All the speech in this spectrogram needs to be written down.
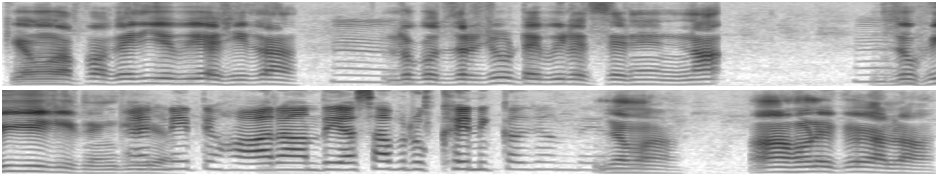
ਕਿਉਂ ਆਪਾਂ ਕਹੀਏ ਵੀ ਅਸੀਂ ਤਾਂ ਲਗੋਦਰ ਝੂਟੇ ਵੀ ਲੱਤੇ ਨੇ ਨਾ ਦੁਖੀ ਜੀ ਲੰਗੀ ਐਨੇ ਹੈ ਤਿਉਹਾਰ ਆਉਂਦੇ ਆ ਸਭ ਰੁੱਖੇ ਨਿਕਲ ਜਾਂਦੇ ਆ। ਜਮਾ। ਆ ਹੁਣ ਇੱਕ ਗੱਲ ਆ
